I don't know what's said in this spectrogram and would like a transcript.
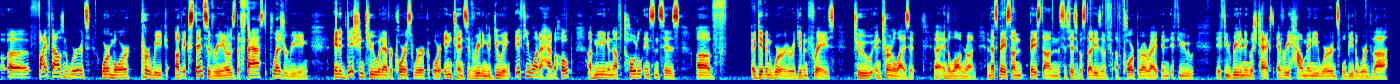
uh, 5,000 words or more per week of extensive reading. In other words, the fast pleasure reading in addition to whatever coursework or intensive reading you're doing, if you want to have a hope of meeting enough total instances of a given word or a given phrase to internalize it uh, in the long run. And that's based on, based on the statistical studies of, of corpora, right? And if you, if you read an English text, every how many words will be the word the,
